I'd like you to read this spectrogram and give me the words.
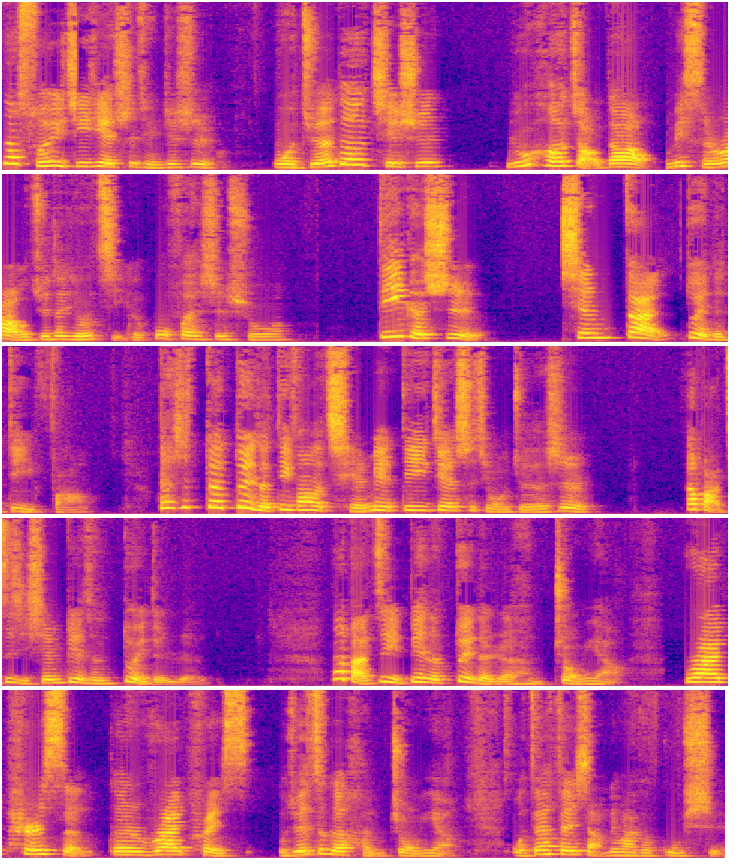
那所以第一件事情就是，我觉得其实。如何找到 Mr. Right？我觉得有几个部分是说，第一个是先在对的地方，但是在对的地方的前面，第一件事情，我觉得是要把自己先变成对的人。那把自己变得对的人很重要，Right person 跟 Right place，我觉得这个很重要。我再分享另外一个故事，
